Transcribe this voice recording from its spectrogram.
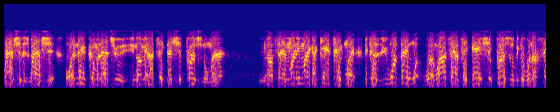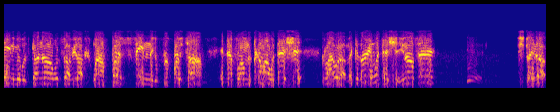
rap shit is rap shit. When a nigga coming at you, you know what I mean? I take that shit personal, man. You know what I'm saying? Money Mike, I can't take my, because you one thing, when, when I say I take game shit personal, because when I seen him, it was Gunna, what's up, you know? When I first seen the nigga for the first time, and then for him to come out with that shit, it's like, what up, man? Because I ain't with that shit, you know what I'm saying? Yeah. Straight up.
